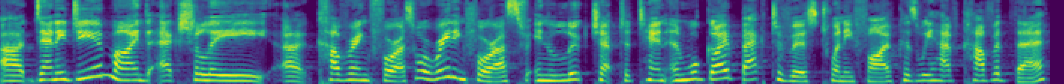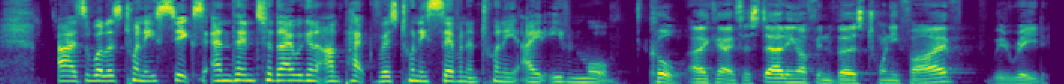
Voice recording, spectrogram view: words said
uh, Danny, do you mind actually uh, covering for us or reading for us in Luke chapter 10, and we'll go back to verse 25 because we have covered that as well as 26. And then today we're going to unpack verse 27 and 28 even more. Cool. Okay, so starting off in verse 25, we read,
